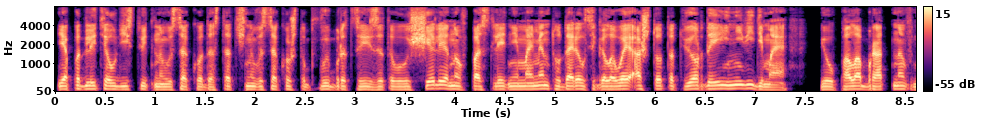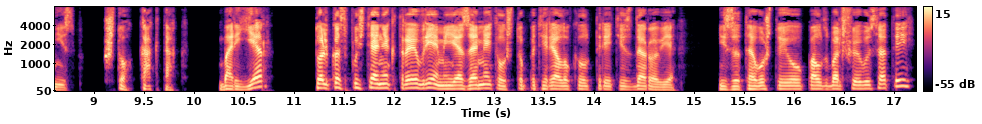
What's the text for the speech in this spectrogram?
Я подлетел действительно высоко, достаточно высоко, чтобы выбраться из этого ущелья, но в последний момент ударился головой о что-то твердое и невидимое и упал обратно вниз. Что, как так? Барьер? Только спустя некоторое время я заметил, что потерял около трети здоровья. Из-за того, что я упал с большой высоты?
